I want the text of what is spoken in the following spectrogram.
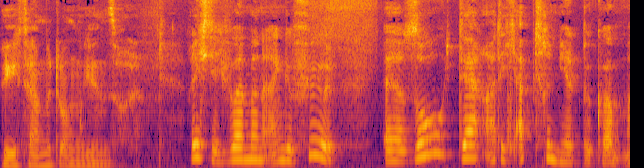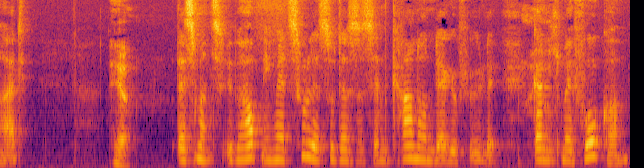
wie ich damit umgehen soll. Richtig, weil man ein Gefühl äh, so derartig abtrainiert bekommen hat, Ja, dass man es überhaupt nicht mehr zulässt, sodass es im Kanon der Gefühle gar nicht mehr vorkommt.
